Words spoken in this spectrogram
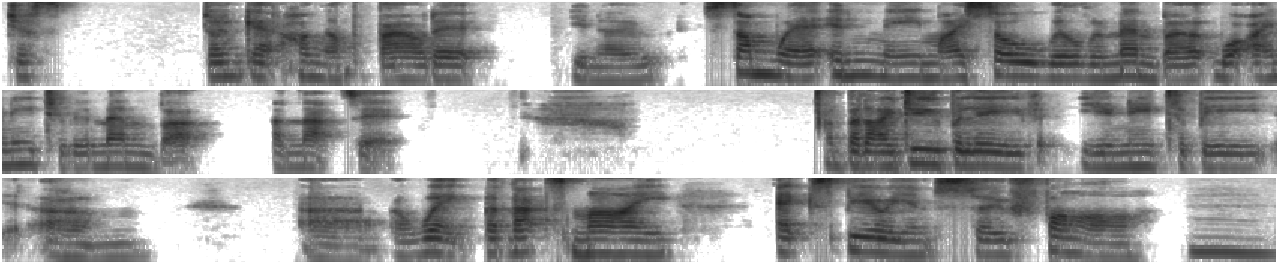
just don't get hung up about it." You know, somewhere in me, my soul will remember what I need to remember, and that's it but I do believe you need to be um, uh, awake. But that's my experience so far. Mm.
